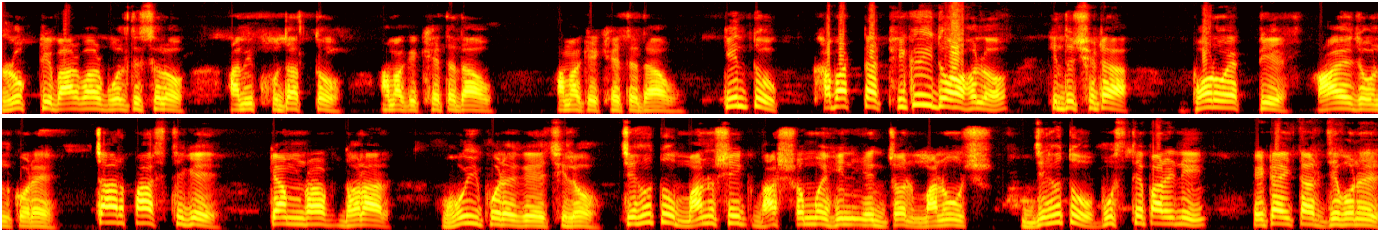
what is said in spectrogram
লোকটি বারবার বলতেছিল, আমি ক্ষুধার্ত, আমাকে খেতে দাও। আমাকে খেতে দাও। কিন্তু খাবারটা ঠিকই দেওয়া হলো, কিন্তু সেটা বড় একটি আয়োজন করে। চার চারপাশ থেকে ক্যামেরা ধরার হুই পড়ে গিয়েছিল। যেহেতু মানসিক ভারসাম্যহীন একজন মানুষ, যেহেতু বুঝতে পারেনি এটাই তার জীবনের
